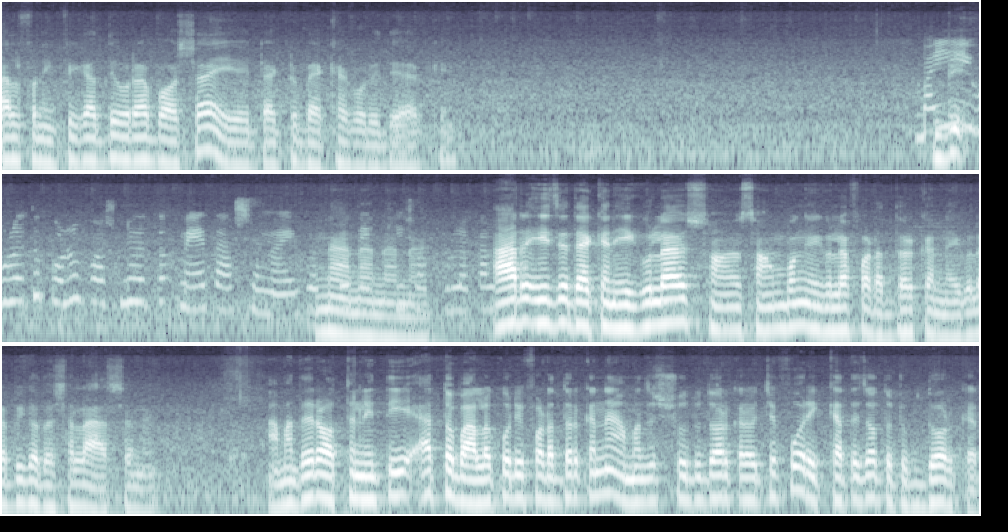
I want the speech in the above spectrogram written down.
কাল্পনিক ফিগার দিয়ে ওরা বসায় এটা একটু ব্যাখ্যা করে দেয় আর কি। না, না, না, না। আর এই যে দেখেন এগুলা সংবং এগুলা পড়ার দরকার নেই এগুলা বিগত সালে আসে না আমাদের অর্থনীতি এত ভালো করে পড়ার দরকার নেই আমাদের শুধু দরকার হচ্ছে পরীক্ষাতে যতটুকু দরকার।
